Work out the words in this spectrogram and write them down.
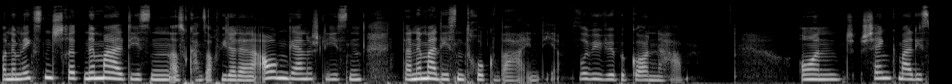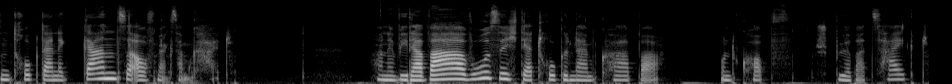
Und im nächsten Schritt nimm mal diesen, also kannst auch wieder deine Augen gerne schließen, dann nimm mal diesen Druck wahr in dir, so wie wir begonnen haben. Und schenk mal diesem Druck deine ganze Aufmerksamkeit. Und nimm wieder wahr, wo sich der Druck in deinem Körper und Kopf spürbar zeigt.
